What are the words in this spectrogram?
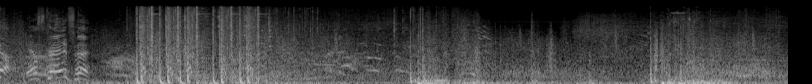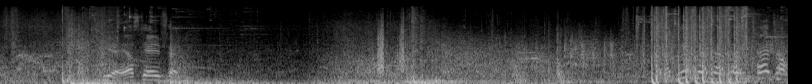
Hier, erste Hilfe! Hier, erste Hilfe. Da drüben ist der Sanitäter.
